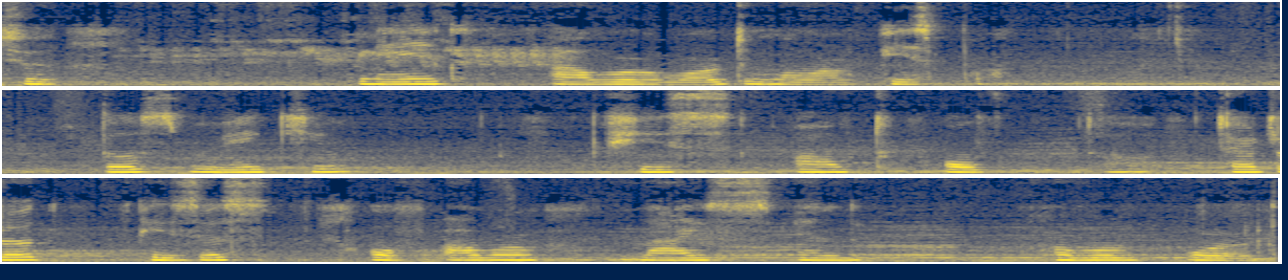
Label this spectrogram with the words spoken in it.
to make our world more peaceful. Thus making peace out of the tattered pieces of our lives and our world.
